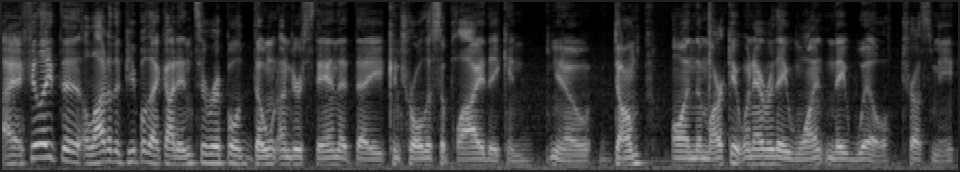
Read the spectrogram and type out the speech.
I feel like the a lot of the people that got into Ripple don't understand that they control the supply. They can, you know, dump on the market whenever they want, and they will. Trust me.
